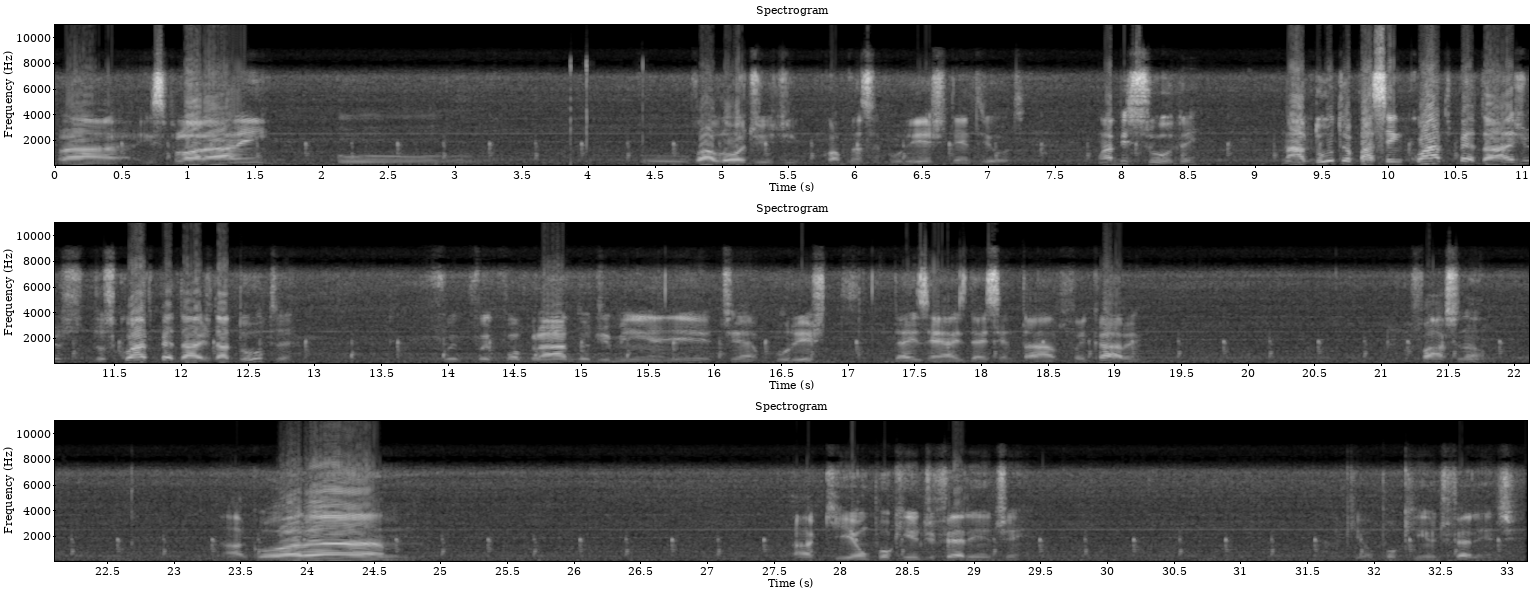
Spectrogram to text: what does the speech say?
para explorarem o, o valor de, de cobrança por eixo, dentre outros. Um absurdo, hein? Na Dutra eu passei em quatro pedágios, dos quatro pedágios da Dutra, foi, foi cobrado de mim aí, tinha por eixo 10 reais 10 centavos, foi caro, hein? Fácil não. Agora aqui é um pouquinho diferente, hein? pouquinho diferente.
